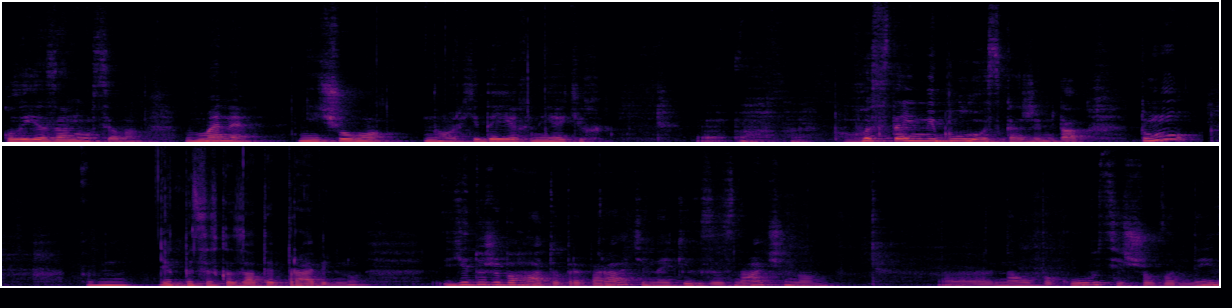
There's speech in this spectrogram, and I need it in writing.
коли я заносила, в мене нічого на орхідеях ніяких е, гостей не було, скажімо так. Тому, як би це сказати правильно, є дуже багато препаратів, на яких зазначено е, на упаковці, що вони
